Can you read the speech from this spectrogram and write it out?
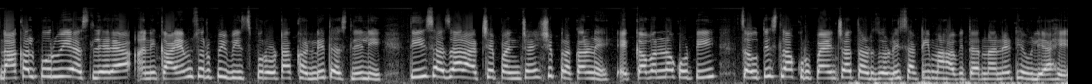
दाखलपूर्वी असलेल्या आणि कायमस्वरूपी वीज पुरवठा खंडित असलेली तीस हजार आठशे पंच्याऐंशी प्रकरणे एकावन्न कोटी चौतीस लाख रुपयांच्या तडजोडीसाठी महावितरणाने ठेवली आहे.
